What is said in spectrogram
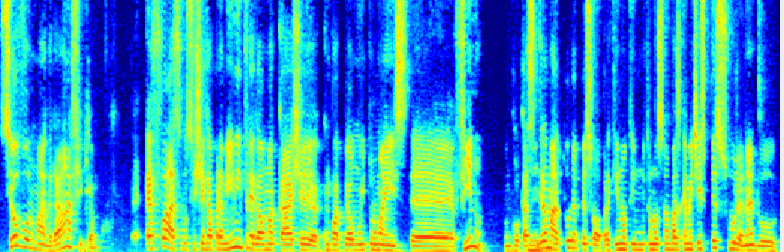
se eu vou numa gráfica, é fácil você chegar para mim e me entregar uma caixa com papel muito mais é, fino, vamos colocar assim, uhum. gramatura, pessoal, para quem não tem muita noção, é basicamente a espessura, né? Do,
